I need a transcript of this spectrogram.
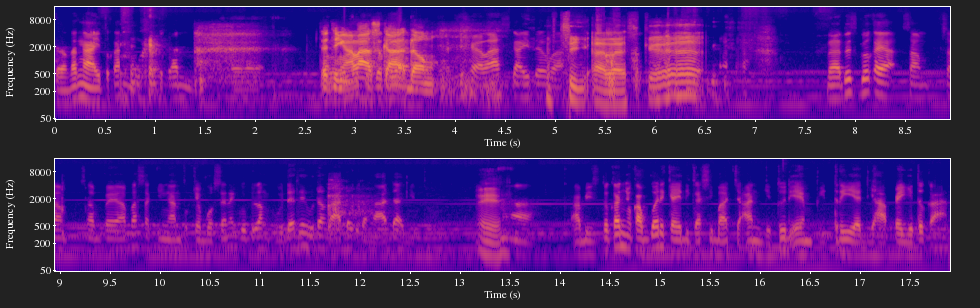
tengah-tengah itu kan itu kan eh, Cacing Alaska dong. cacing Alaska itu pak Cing Alaska. nah terus gue kayak sam, sam- sampai apa saking ngantuknya bosannya gue bilang udah deh udah nggak ada udah nggak ada gitu Iya. Nah, habis itu kan nyokap gue kayak dikasih bacaan gitu di MP3 ya di HP gitu kan.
